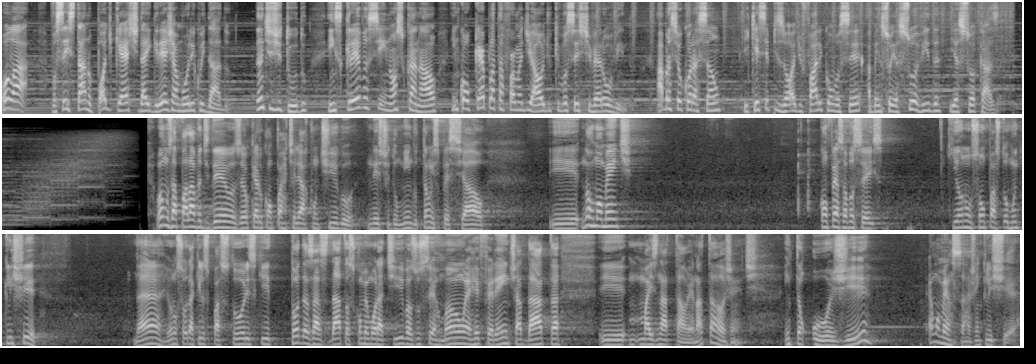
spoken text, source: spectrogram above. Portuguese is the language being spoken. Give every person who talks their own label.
Speaker 1: Olá, você está no podcast da Igreja Amor e Cuidado. Antes de tudo, inscreva-se em nosso canal em qualquer plataforma de áudio que você estiver ouvindo. Abra seu coração e que esse episódio fale com você, abençoe a sua vida e a sua casa.
Speaker 2: Vamos à palavra de Deus, eu quero compartilhar contigo neste domingo tão especial. E normalmente, confesso a vocês que eu não sou um pastor muito clichê, né? Eu não sou daqueles pastores que todas as datas comemorativas, o sermão é referente à data, e, mas Natal é Natal, gente. Então hoje é uma mensagem clichê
